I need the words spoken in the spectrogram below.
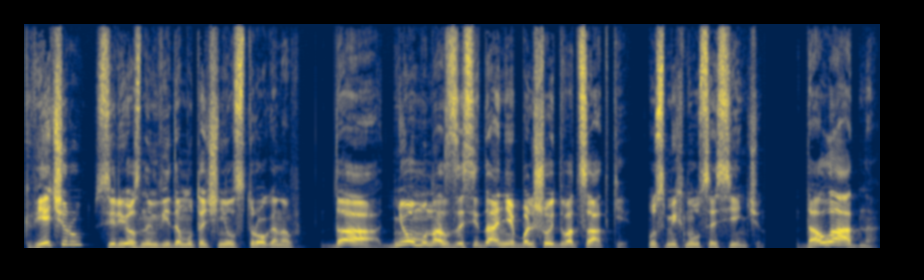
«К вечеру?» — серьезным видом уточнил Строганов. «Да, днем у нас заседание Большой Двадцатки», — усмехнулся Сенчин. «Да ладно!»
